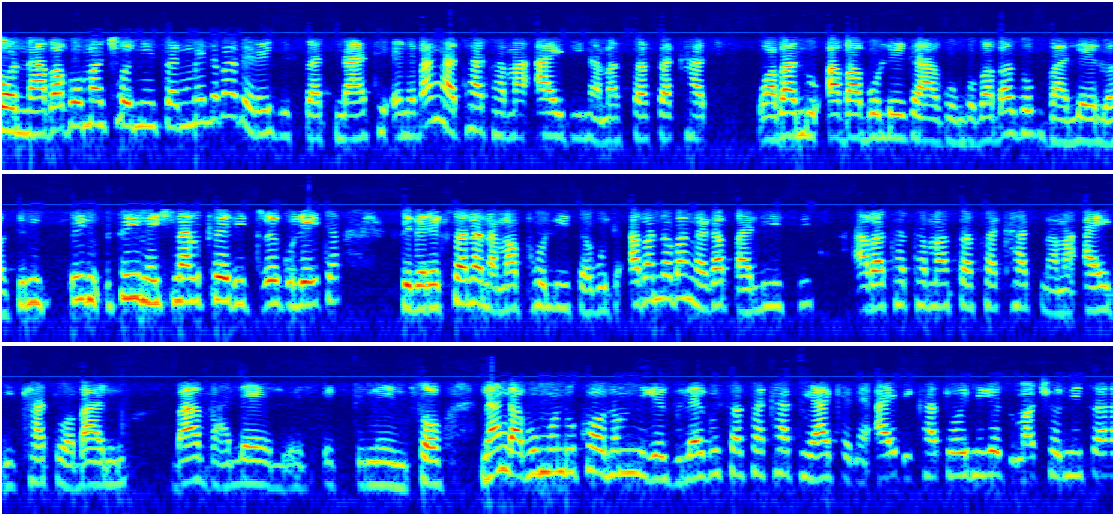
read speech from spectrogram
So nabo abomatshonisa kumele babe registered nathi and bangathatha ama-id nama-sasa card wabantu ababolekako ngoba bazokuvalelwa. Siyi-national credit regulator siberekisana namapholisa ukuthi abantu abangakabhalisi abathatha ama-sasa card nama-id card wabantu bavalelwe ekugcineni. So nangabe umuntu ukhona omnikezileko isasa card yakhe ne-id card oyinikeza umatshonisa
